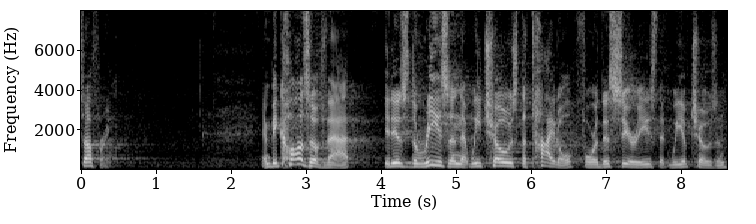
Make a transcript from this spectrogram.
Suffering. And because of that, it is the reason that we chose the title for this series that we have chosen.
